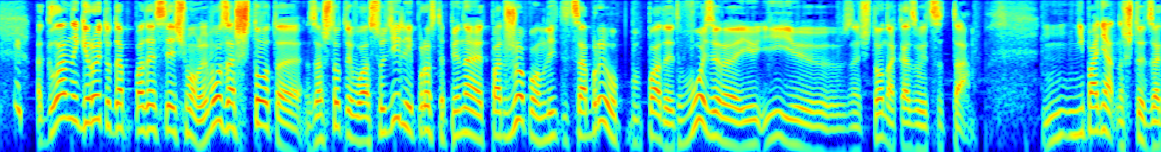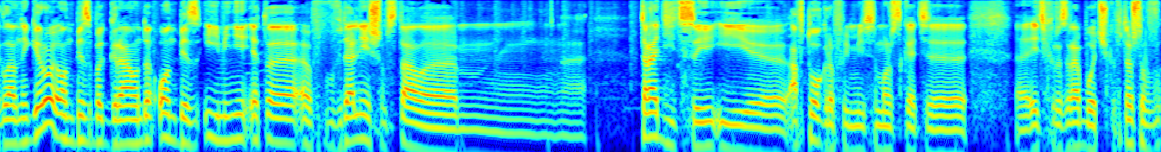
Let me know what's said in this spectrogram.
Главный герой туда попадает следующим образом. Его за что-то, за что-то его осудили и просто пинают под жопу, он летит с обрыва, падает в озеро, и, и, значит, он оказывается там. Непонятно, что это за главный герой. Он без бэкграунда, он без имени. Это э, в дальнейшем стало м, традицией и э, автографами, если можно сказать, э, э, этих разработчиков. Потому что в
